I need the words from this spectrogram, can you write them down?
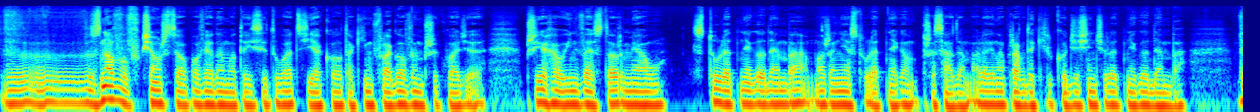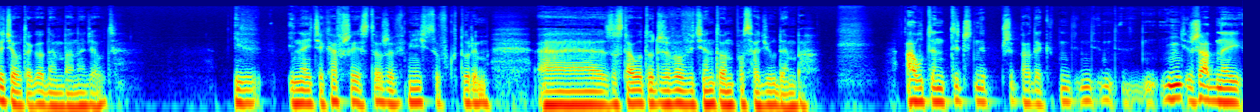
W, znowu w książce opowiadam o tej sytuacji jako o takim flagowym przykładzie. Przyjechał inwestor, miał stuletniego dęba, może nie stuletniego, przesadzam, ale naprawdę kilkudziesięcioletniego dęba. Wyciął tego dęba na działce. I, I najciekawsze jest to, że w miejscu, w którym e, zostało to drzewo wycięte, on posadził dęba autentyczny przypadek, żadnej,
